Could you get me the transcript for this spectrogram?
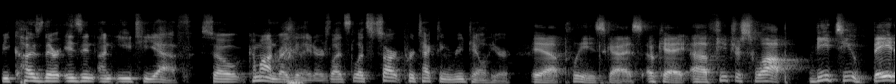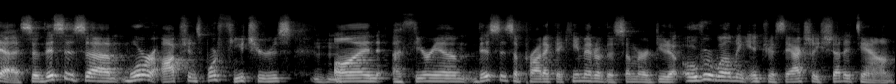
because there isn't an ETF. So come on, regulators, let's let's start protecting retail here. Yeah, please, guys. Okay, uh, future swap V2 beta. So this is um, more options, more futures mm-hmm. on Ethereum. This is a product that came out of the summer due to overwhelming interest. They actually shut it down,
